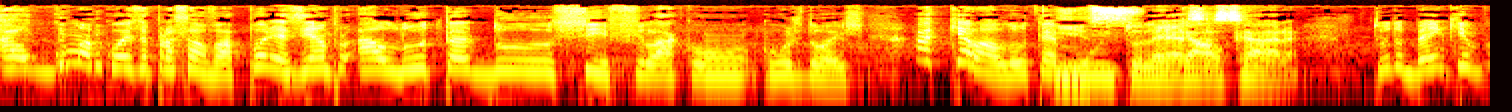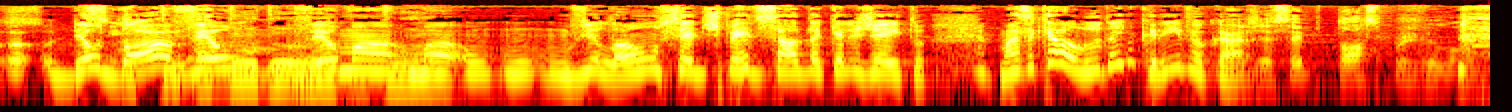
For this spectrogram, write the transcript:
alguma coisa pra salvar. Por exemplo, a luta do Sif lá com, com os dois. Aquela luta é Isso, muito legal, sim. cara. Tudo bem que uh, deu dó ver, um, do- ver uma, do- uma- um, um vilão ser desperdiçado daquele jeito. Mas aquela luta é incrível, cara. gente sempre torce pros vilões.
